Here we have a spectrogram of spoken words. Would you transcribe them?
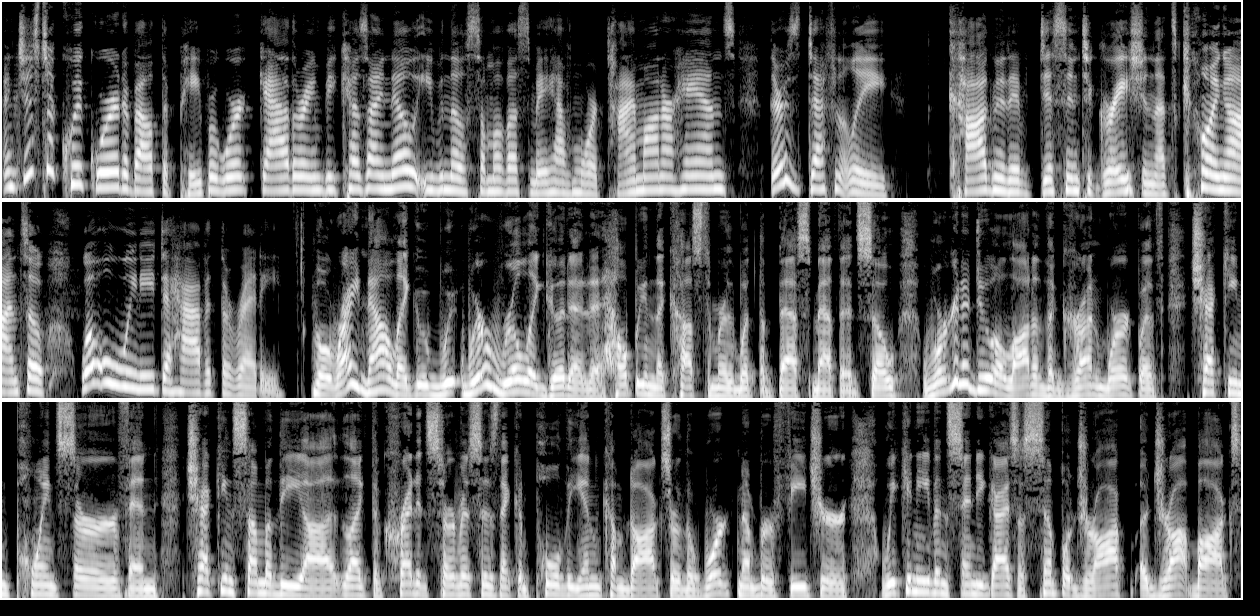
And just a quick word about the paperwork gathering, because I know even though some of us may have more time on our hands, there's definitely cognitive disintegration that's going on. So, what will we need to have at the ready? Well, right now, like we're really good at helping the customer with the best method. So, we're going to do a lot of the grunt work with checking point serve and checking some of the uh, like the credit services that can pull the income docs or the work number feature. We can even send you guys a simple drop a Dropbox.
